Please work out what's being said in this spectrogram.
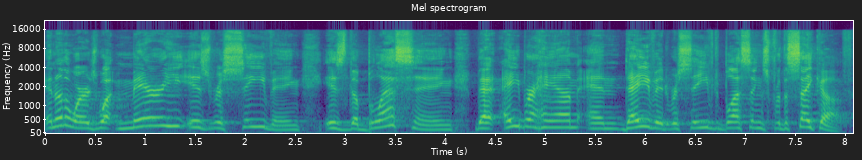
In other words, what Mary is receiving is the blessing that Abraham and David received blessings for the sake of.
